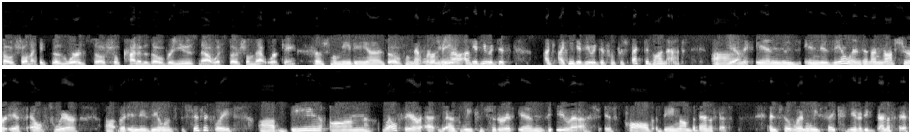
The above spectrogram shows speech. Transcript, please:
social. And I think the word social kind of is overused now with social networking. Social media, so social networking. For me, well, I'll give you a diff- I, I can give you a different perspective on that. Um, yeah. In in New Zealand, and I'm not sure if elsewhere, uh, but in New Zealand specifically, uh, being on welfare, at, as we consider it in the U.S., is called being on the benefit. And so when we say community benefit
